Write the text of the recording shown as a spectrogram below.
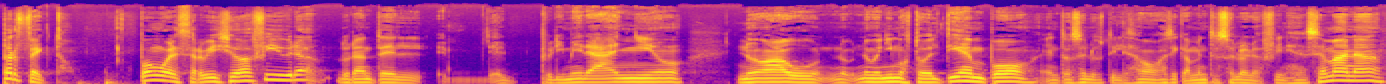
Perfecto. Pongo el servicio de fibra durante el, primer año. No, hago, no, venimos todo el tiempo, entonces lo utilizamos básicamente solo los fines de semana.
